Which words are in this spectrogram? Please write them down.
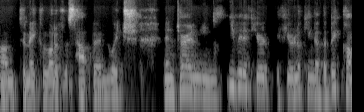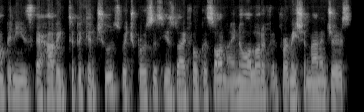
um, to make a lot of this happen which in turn means even if you're if you're looking at the big companies they're having to pick and choose which processes do i focus on. I know a lot of information managers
